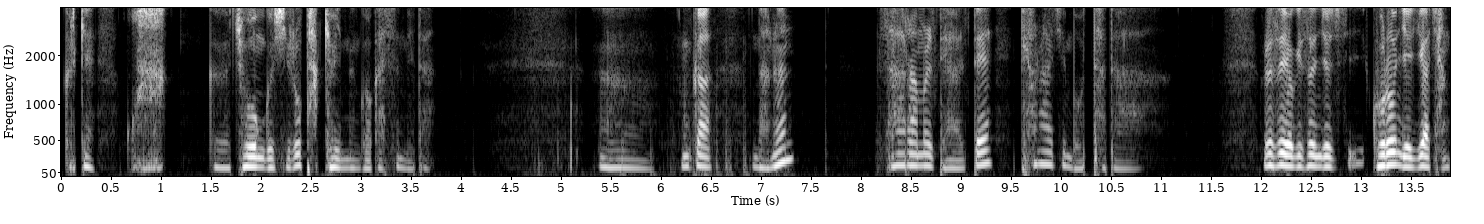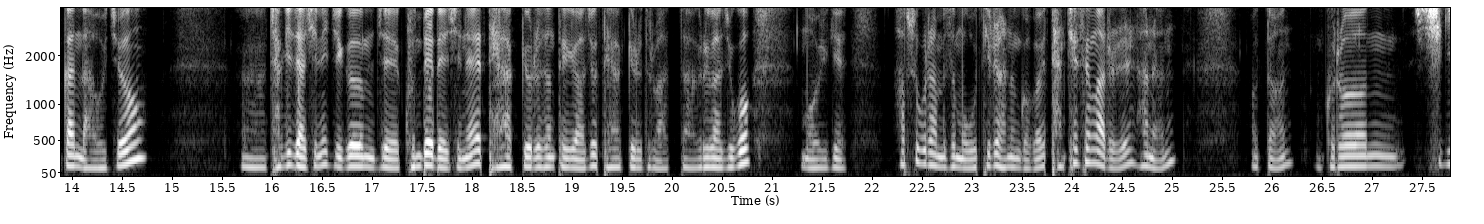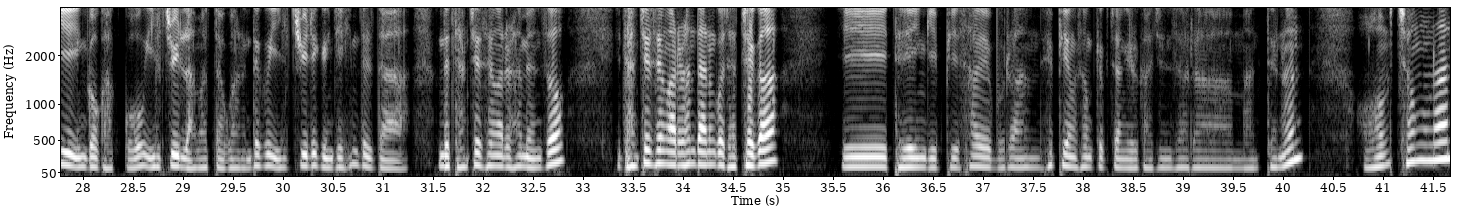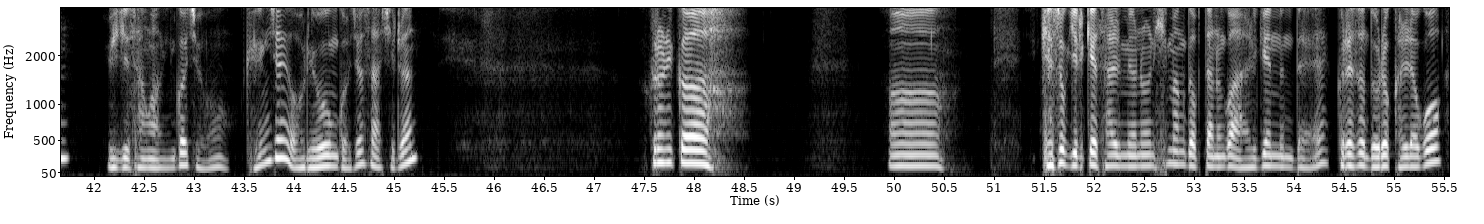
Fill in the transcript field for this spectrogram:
그렇게 꽉 그 주온 글씨로 박혀 있는 것 같습니다. 어, 그러니까 나는 사람을 대할 때 편하지 못하다. 그래서 여기서 이제 그런 얘기가 잠깐 나오죠. 어, 자기 자신이 지금 이제 군대 대신에 대학교를 선택해가지고 대학교를 들어왔다. 그래가지고 뭐 이게 합숙을 하면서 뭐 OT를 하는 거가 단체 생활을 하는 어떤 그런 시기인 것 같고 일주일 남았다고 하는데 그 일주일이 굉장히 힘들다. 근데 단체 생활을 하면서 이 단체 생활을 한다는 것 자체가 이 대인 기피 사회 불안 회피형 성격 장애를 가진 사람한테는 엄청난 위기 상황인 거죠. 굉장히 어려운 거죠, 사실은. 그러니까, 어, 계속 이렇게 살면은 희망도 없다는 거 알겠는데, 그래서 노력하려고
